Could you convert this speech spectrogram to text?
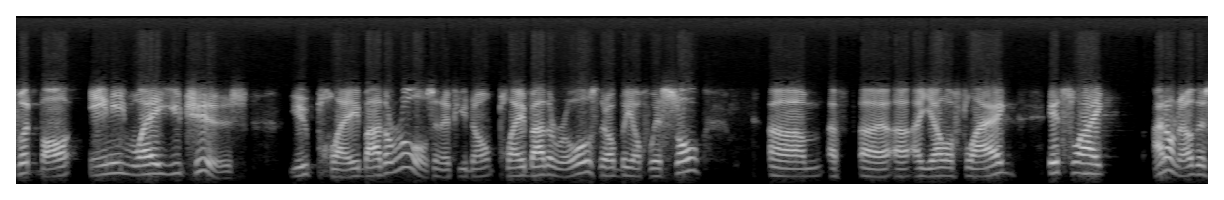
football any way you choose. You play by the rules, and if you don't play by the rules, there'll be a whistle, um, a, a, a yellow flag. It's like I don't know this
